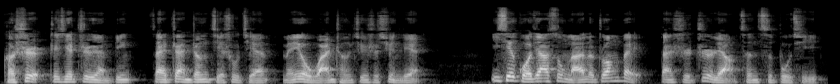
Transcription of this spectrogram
可是这些志愿兵在战争结束前没有完成军事训练，一些国家送来了装备，但是质量参差不齐。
